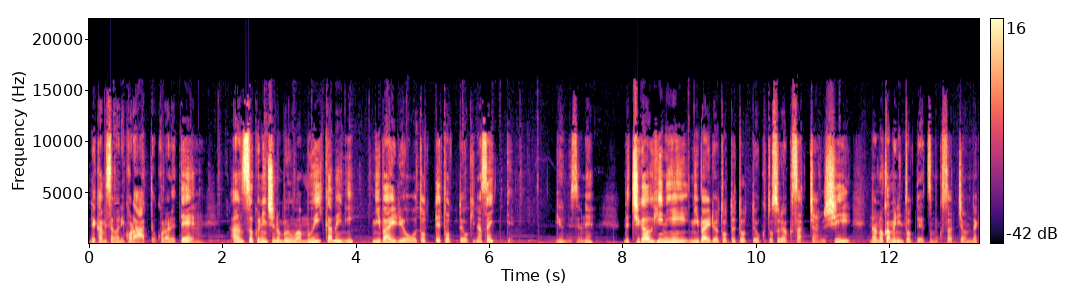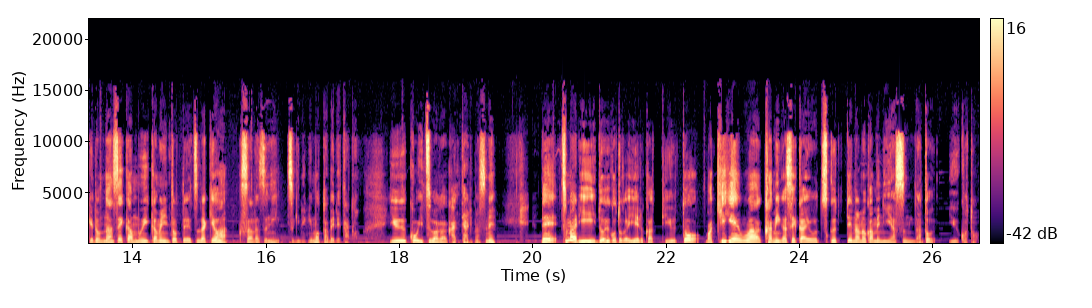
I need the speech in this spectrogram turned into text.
で、神様にこらーって怒られて、うん安息日の分は6日目に2倍量を取って取っておきなさいって言うんですよね。で違う日に2倍量取って取っておくとそれは腐っちゃうし7日目に取ったやつも腐っちゃうんだけどなぜか6日目に取ったやつだけは腐らずに次の日も食べれたというこう逸話が書いてありますね。でつまりどういうことが言えるかっていうと、まあ、起源は神が世界を作って7日目に休んだということ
